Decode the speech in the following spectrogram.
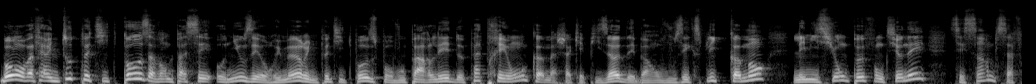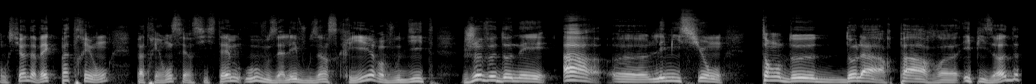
Bon, on va faire une toute petite pause avant de passer aux news et aux rumeurs. Une petite pause pour vous parler de Patreon. Comme à chaque épisode, eh ben, on vous explique comment l'émission peut fonctionner. C'est simple, ça fonctionne avec Patreon. Patreon, c'est un système où vous allez vous inscrire. Vous dites, je veux donner à euh, l'émission tant de dollars par euh, épisode.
